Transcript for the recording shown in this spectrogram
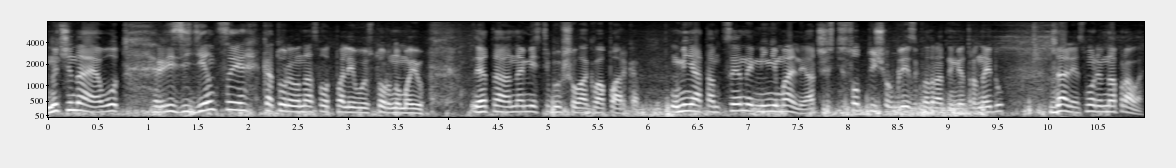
начиная от резиденции, которая у нас вот по левую сторону мою, это на месте бывшего аквапарка. У меня там цены минимальные, от 600 тысяч рублей за квадратный метр найду. Далее смотрим направо.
